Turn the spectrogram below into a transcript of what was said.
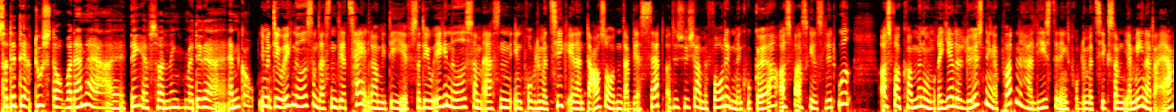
Så det der, du står, hvordan er øh, DF's holdning med det der angår? Jamen det er jo ikke noget, som der sådan bliver talt om i DF, så det er jo ikke noget, som er sådan en problematik eller en dagsorden, der bliver sat, og det synes jeg er med fordel, man kunne gøre, også for at skille lidt ud, også for at komme med nogle reelle løsninger på den her ligestillingsproblematik, som jeg mener, der er,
